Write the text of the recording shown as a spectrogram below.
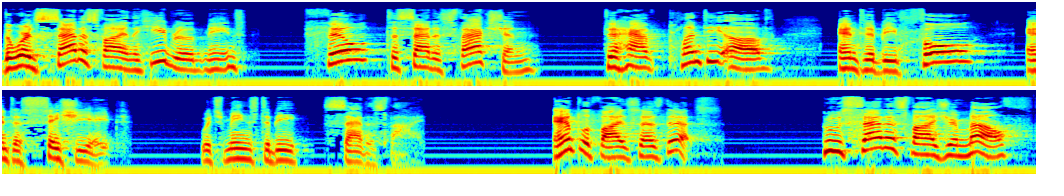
The word satisfy in the Hebrew means fill to satisfaction, to have plenty of, and to be full and to satiate, which means to be satisfied. Amplified says this Who satisfies your mouth,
